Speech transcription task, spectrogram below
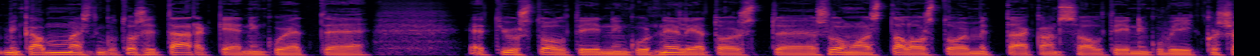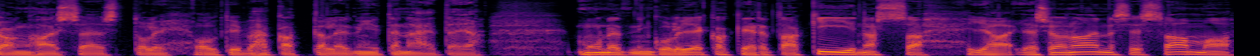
mikä on mun mielestä niin kuin tosi tärkeä, niin kuin, että, että just oltiin niin kuin 14 suomalaista taloustoimittajan kanssa, oltiin niin kuin viikko Shanghaissa ja sitten oli, oltiin vähän kattelemaan niitä näitä. Ja monet niin kuin oli eka kertaa Kiinassa ja, ja se on aina se sama,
